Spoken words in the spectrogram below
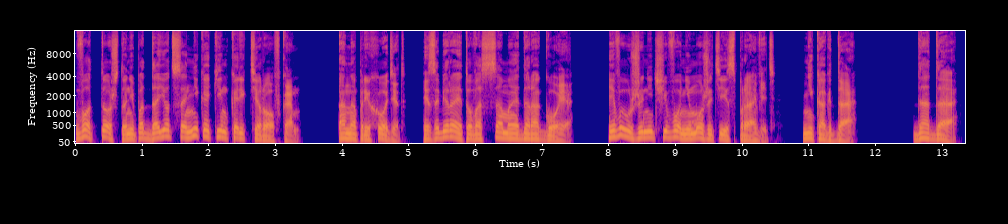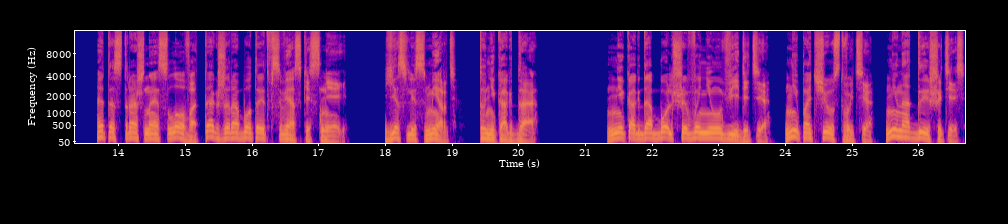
Вот то, что не поддается никаким корректировкам. Она приходит и забирает у вас самое дорогое, и вы уже ничего не можете исправить. Никогда. Да-да, это страшное слово также работает в связке с ней. Если смерть, то никогда. Никогда больше вы не увидите, не почувствуете, не надышитесь,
